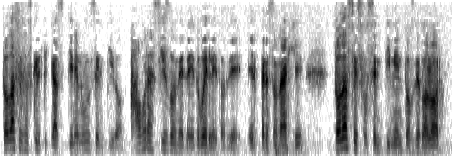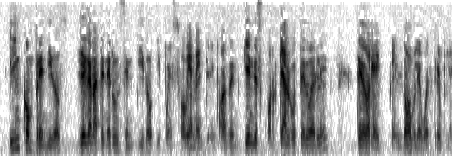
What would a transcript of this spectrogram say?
todas esas críticas tienen un sentido, ahora sí es donde le duele, donde el personaje, todos esos sentimientos de dolor incomprendidos llegan a tener un sentido y pues obviamente cuando entiendes por qué algo te duele, te duele el doble o el triple.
